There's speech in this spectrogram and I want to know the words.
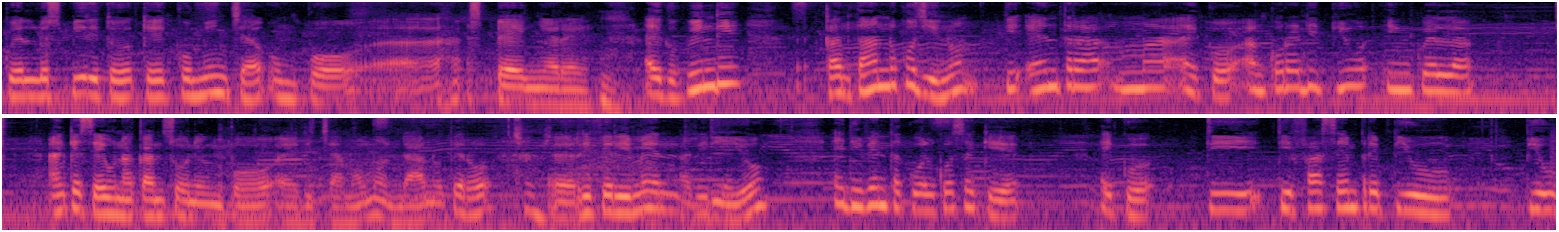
quello spirito che comincia un po' a spegnere. Mm. Ecco, quindi cantando così no? ti entra, ma ecco, ancora di più in quella anche se è una canzone un po' eh, diciamo mondano, però certo. eh, riferimento a Dio e diventa qualcosa che ecco, ti, ti fa sempre più più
